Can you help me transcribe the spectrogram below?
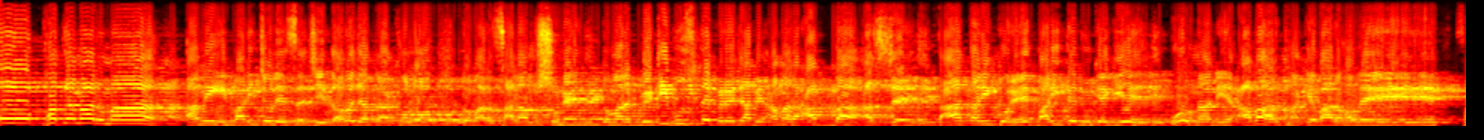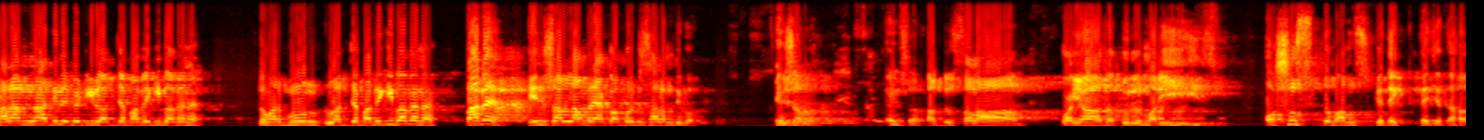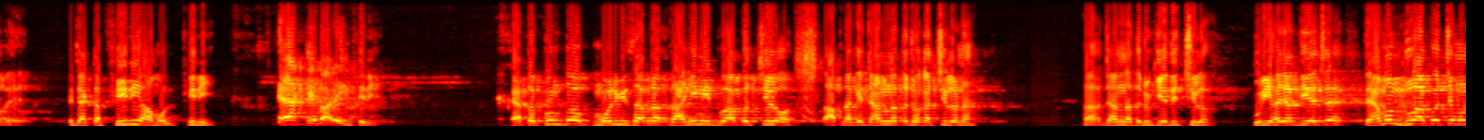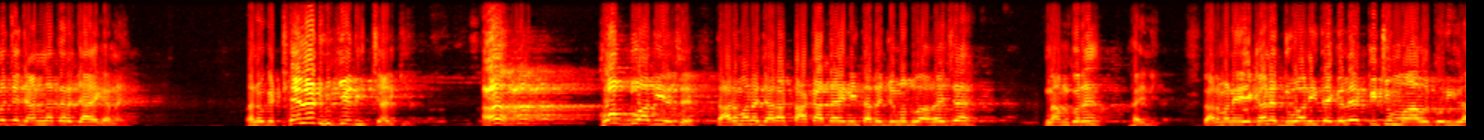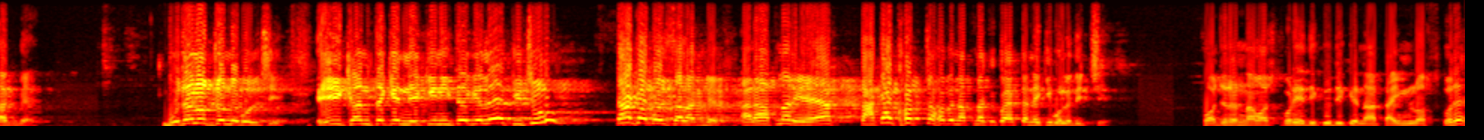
ও ফতেমার মা, আমি বাড়ি চলে এসেছি, দরজাটা খোলো। তোমার সালাম শুনে তোমার বেটি বুঝতে পেরে যাবে, আমার আব্বা আসছে। তাড়াতাড়ি করে বাড়িতে ঢুকে গিয়ে ওড়না নিয়ে আবার ফাঁকে বার হবে। সালাম না দিলে বেটি লজ্জা পাবে কি পাবে না? তোমার বোন লজ্জা পাবে কি পাবে না? পাবে? ইনশাল্লাহ আমরা এক অপরকে সালাম দিব। ইনশাল্লাহ ইনশাল্লাহ আব্দুল সালাম ওয়াদাতুল মারিজ। অসুস্থ মানুষকে দেখতে যেতে হবে। এটা একটা ফ্রি আমল, ফ্রি। একেবারেই ফ্রি। এতক্ষণ তো মৌলভী সাহেবরা রাহিমি দোয়া করছিল, আপনাকে জান্নাতে ঢোকাচ্ছিল না। জান্নাতে ঢুকিয়ে দিচ্ছিল। কুড়ি হাজার দিয়েছে এমন দোয়া করছে মনে হচ্ছে জান্নাতের জায়গা নাই। মানে ওকে ঠেলে ঢুকিয়ে দিচ্ছে আর কি। হ্যাঁ? খুব দোয়া দিয়েছে। তার মানে যারা টাকা দেয়নি, তাদের জন্য দোয়া হয়েছে? নাম করে? হয়নি। তার মানে এখানে দোয়া নিতে গেলে কিছু মাল করি লাগবে। বোঝানোর জন্য বলছি, এইখান থেকে নেকি নিতে গেলে কিছু টাকা পয়সা লাগবে। আর আপনার এক টাকা খরচা হবে না, আপনাকে কয়েকটা নেকি বলে দিচ্ছি। ফজরের নামাজ পড়ে এদিক ওদিকে না টাইম লস করে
